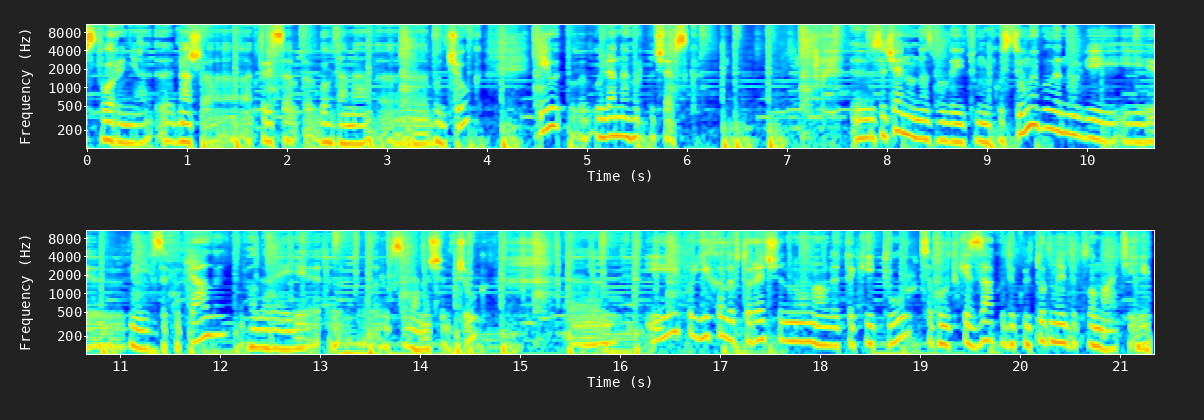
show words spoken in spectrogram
створення наша актриса Богдана Бончук і Уляна Горбачевська. Е, звичайно, у нас були і тому і костюми були нові, і е, ми їх закупляли в галереї е, Роксоляни Шемчук. І поїхали в Туреччину, мали такий тур. Це були такі заходи культурної дипломатії.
